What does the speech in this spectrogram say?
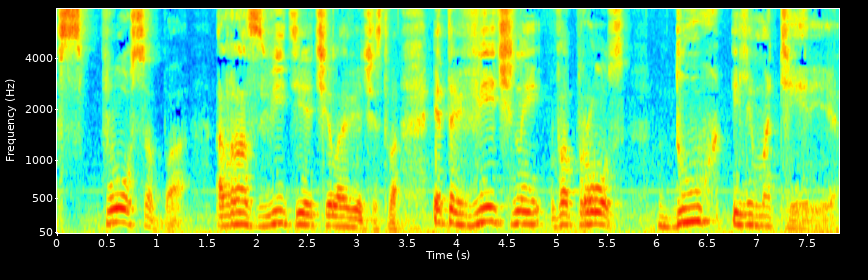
способа – развития человечества. Это вечный вопрос, дух или материя.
